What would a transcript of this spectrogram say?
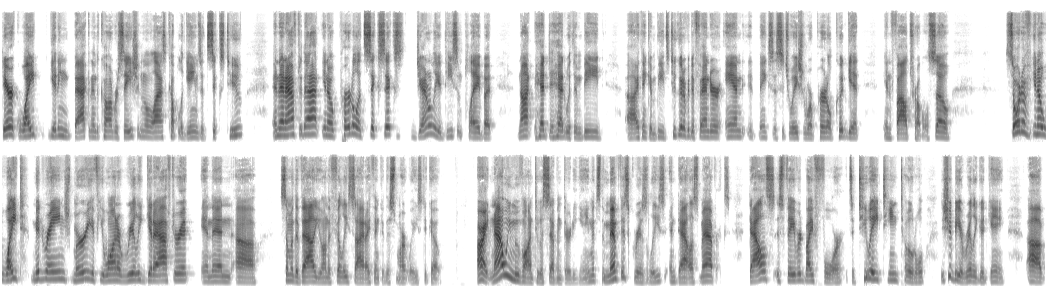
Derrick White getting back into the conversation in the last couple of games at six two, And then after that, you know, Poeltl at six six, generally a decent play, but not head to head with Embiid. Uh, I think Embiid's too good of a defender, and it makes a situation where Poeltl could get in foul trouble. So, sort of, you know, white mid range Murray if you want to really get after it, and then uh, some of the value on the Philly side, I think, are the smart ways to go. All right, now we move on to a 7:30 game. It's the Memphis Grizzlies and Dallas Mavericks. Dallas is favored by four. It's a 218 total. It should be a really good game. Uh,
